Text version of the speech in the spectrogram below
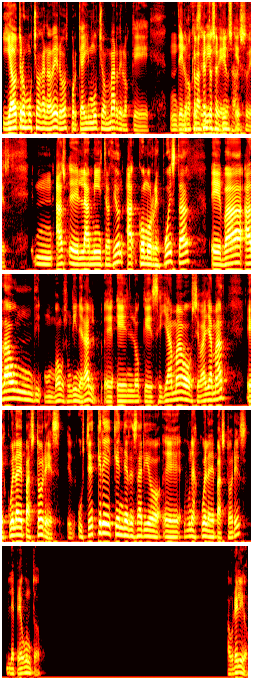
y a otros muchos ganaderos, porque hay muchos más de los que, de los los que la gente se piensa. Eso es. Mm, eh, la administración, ha- como respuesta, eh, va a dar un, vamos, un dineral eh, en lo que se llama o se va a llamar escuela de pastores. ¿Usted cree que es necesario eh, una escuela de pastores? Le pregunto. Aurelio.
